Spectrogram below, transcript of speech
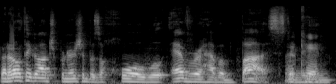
But I don't think entrepreneurship as a whole will ever have a bust. Okay. I mean,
